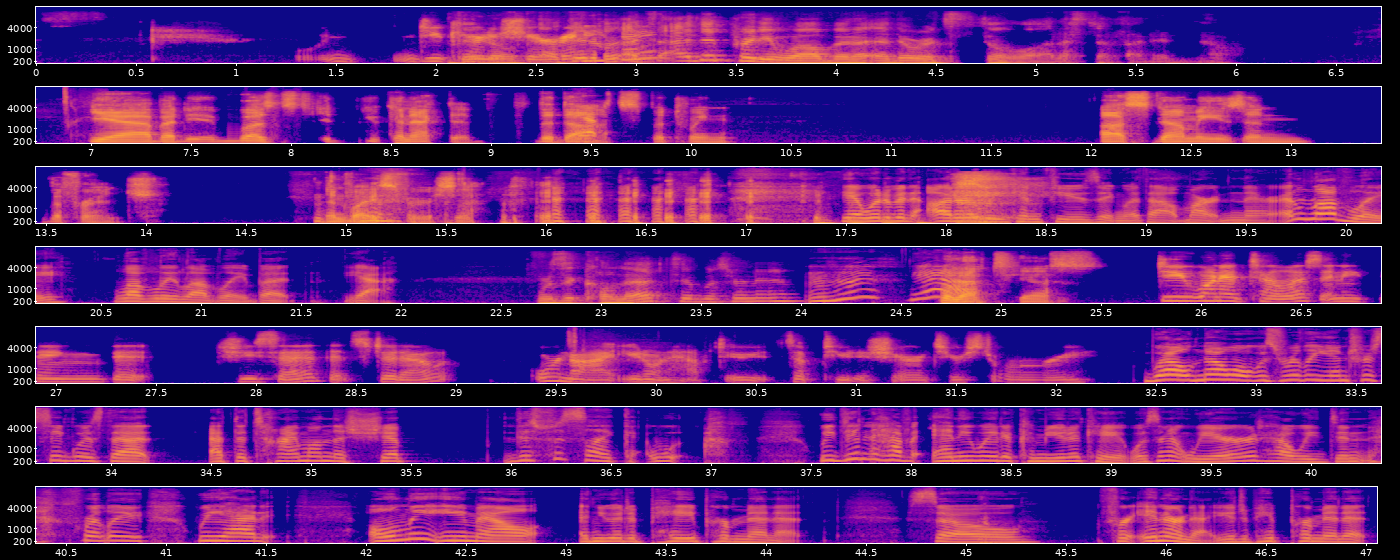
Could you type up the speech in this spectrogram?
Do you care to share I did, anything? I, I did pretty well, but uh, there was still a lot of stuff I didn't know. Yeah, but it was it, you connected the dots between us dummies and the French, and vice versa. yeah, it would have been utterly confusing without Martin there. And lovely, lovely, lovely, but yeah. Was it Colette? Was her name? Mm-hmm. Yeah. Colette, yes. Do you want to tell us anything that she said that stood out or not? You don't have to. It's up to you to share. It's your story. Well, no, what was really interesting was that at the time on the ship, this was like we didn't have any way to communicate. Wasn't it weird how we didn't really we had only email and you had to pay per minute. So for internet, you had to pay per minute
